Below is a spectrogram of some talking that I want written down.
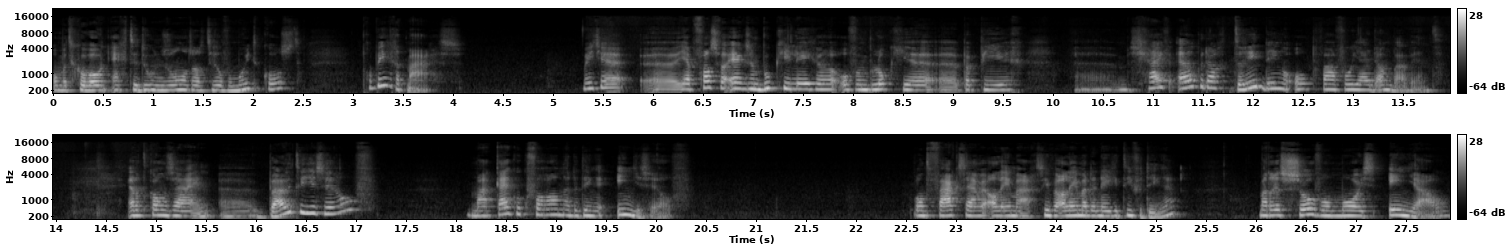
Om het gewoon echt te doen zonder dat het heel veel moeite kost. Probeer het maar eens. Weet je, uh, je hebt vast wel ergens een boekje liggen of een blokje uh, papier. Uh, schrijf elke dag drie dingen op waarvoor jij dankbaar bent. En dat kan zijn eh, buiten jezelf, maar kijk ook vooral naar de dingen in jezelf. Want vaak zijn we alleen maar, zien we alleen maar de negatieve dingen. Maar er is zoveel moois in jou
